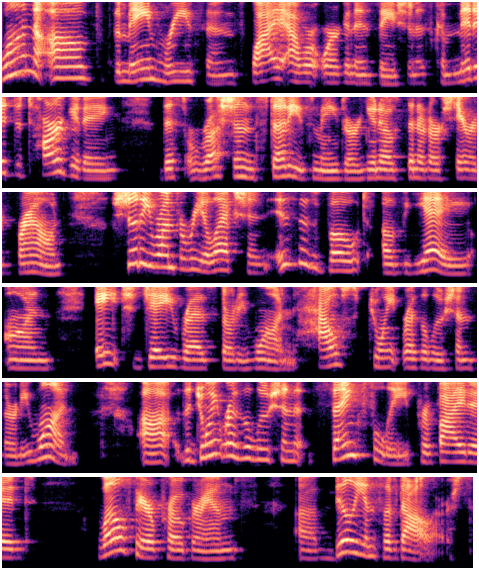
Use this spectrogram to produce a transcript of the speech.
One of the main reasons why our organization is committed to targeting this Russian studies major, you know, Senator Sherrod Brown, should he run for reelection, is this vote of yay on HJ Res 31, House Joint Resolution 31. Uh, the joint resolution thankfully provided welfare programs uh, billions of dollars.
